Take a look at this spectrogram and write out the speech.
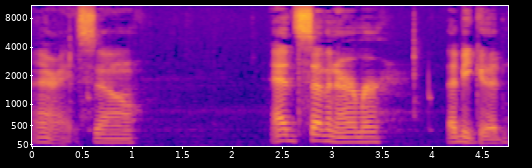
Alright, so. Add 7 armor. That'd be good.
